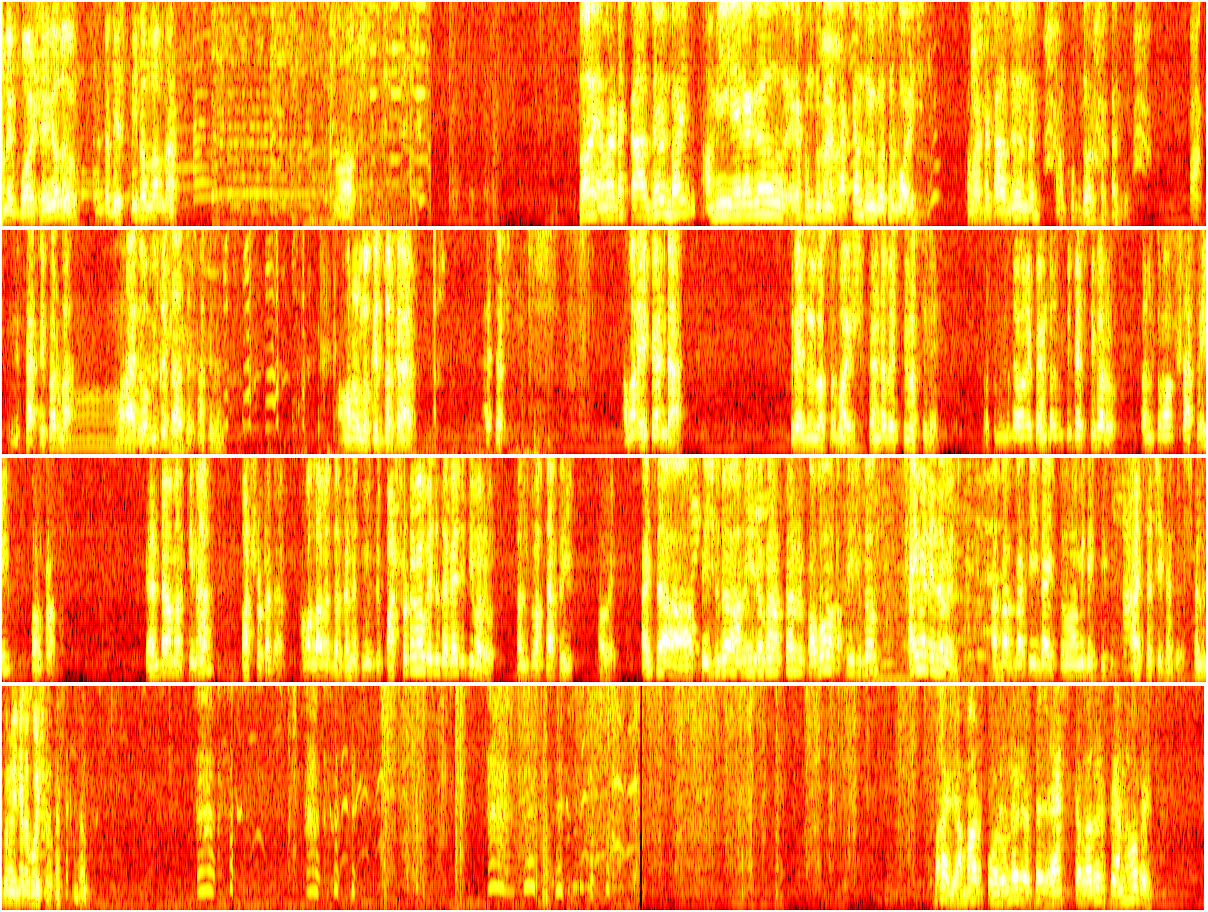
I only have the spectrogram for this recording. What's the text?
অনেক বয়স হয়ে গেল বেচতেই পারলাম না। লস ভাই আমার একটা কাজ দেবেন ভাই। আমি এর আগেও এরকম দোকানে থাকতাম দুই বছর বয়স। আমার একটা কাজ দেবেন ভাই আমার খুব দরকার কাজে। চাকরি করবা? আমার আগে অভিজ্ঞতা আছে? আছে ভাই। আমারও লোকের দরকার। আচ্ছা আমার এই প্যান্টটা প্রায় দুই বছর বয়স প্যান্টটা বেচতে পারছি না। তুমি যদি আমার এই প্যান্টটা যদি বেচতে পারো তাহলে তোমার চাকরি কনফার্ম প্যান্টটা আমার কিনা পাঁচশো টাকা। আমার লাভের দরকার নেই। তুমি যদি পাঁচশো টাকাও বেঁচে দেখাই দিতে পারো তাহলে তোমার চাকরি হবে। আচ্ছা আপনি শুধু আমি যখন আপনার কব আপনি শুধু ছাই মানে যাবেন। আর বাদ বাকি দায়িত্ব আমি দেখতেছি। আচ্ছা ঠিক আছে। তাহলে তুমি এখানে বসো। ভাই আমার পরনের একটা অ্যাশ কালারের প্যান হবে।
